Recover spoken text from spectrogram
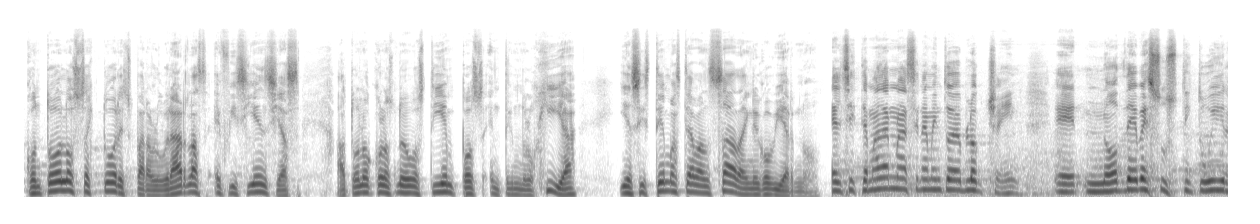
con todos los sectores para lograr las eficiencias a tono con los nuevos tiempos en tecnología y en sistemas de avanzada en el gobierno. El sistema de almacenamiento de blockchain eh, no debe sustituir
